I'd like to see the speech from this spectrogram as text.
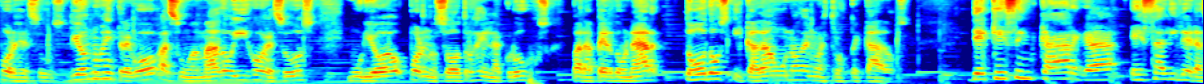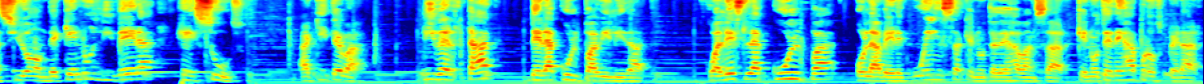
por Jesús. Dios nos entregó a su amado Hijo Jesús, murió por nosotros en la cruz para perdonar todos y cada uno de nuestros pecados. ¿De qué se encarga esa liberación? ¿De qué nos libera Jesús? Aquí te va. Libertad de la culpabilidad. ¿Cuál es la culpa o la vergüenza que no te deja avanzar, que no te deja prosperar?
